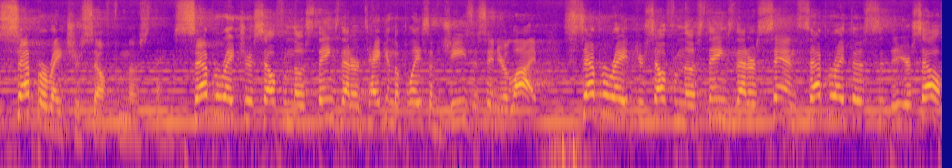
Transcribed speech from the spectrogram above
separate yourself from those things. Separate yourself from those things that are taking the place of Jesus in your life. Separate yourself from those things that are sin. Separate those, yourself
